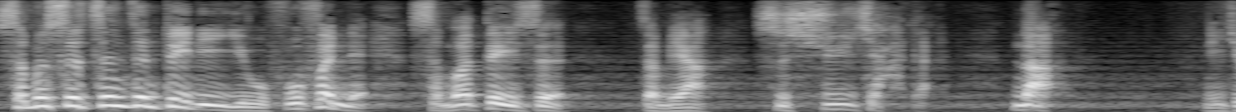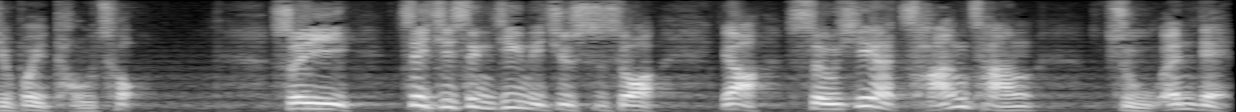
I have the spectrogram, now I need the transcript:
什么是真正对你有福分的，什么对是怎么样是虚假的，那你就不会投错。所以这期圣经呢，就是说，要首先要尝尝主恩的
